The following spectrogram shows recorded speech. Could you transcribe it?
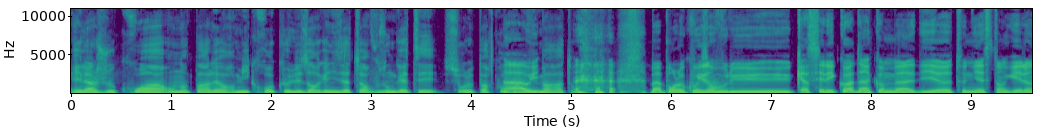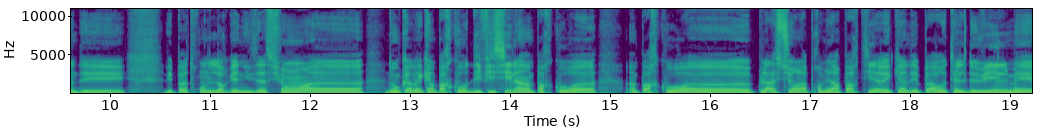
Et là, je crois, on en parlait hors micro, que les organisateurs vous ont gâté sur le parcours Ah du oui. marathon. Bah pour le coup, ils ont voulu casser les codes, hein, comme a dit euh, Tony Estanguet, l'un des, des patrons de l'organisation. Euh, donc avec un parcours difficile, hein, un parcours, euh, un parcours place sur la première partie avec un départ hôtel de ville, mais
